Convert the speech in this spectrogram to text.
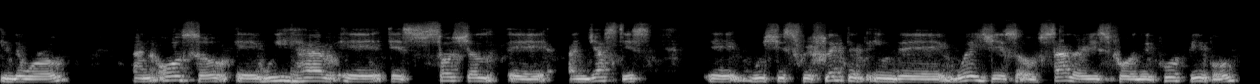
in the world. And also uh, we have a, a social uh, injustice uh, which is reflected in the wages of salaries for the poor people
